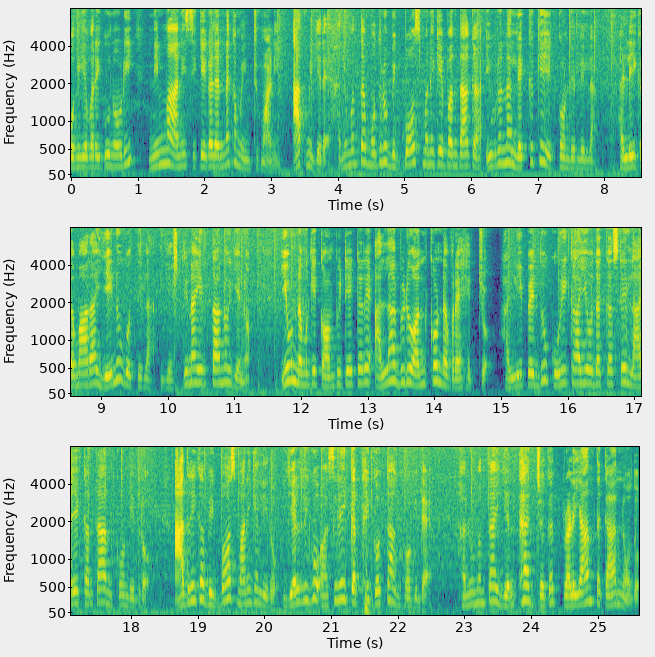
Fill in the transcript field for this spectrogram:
ಕೊನೆಯವರೆಗೂ ನೋಡಿ, ನಿಮ್ಮ ಅನಿಸಿಕೆಗಳನ್ನು ಕಮೆಂಟ್ ಮಾಡಿ. ಆತ್ಮಗೆರೆ ಹನುಮಂತ ಮೊದಲು ಬಿಗ್ ಬಾಸ್ ಮನೆಗೆ ಬಂದಾಗ ಇವರನ್ನ ಲೆಕ್ಕಕ್ಕೆ ಇಟ್ಕೊಂಡಿರಲಿಲ್ಲ. ಹಳ್ಳಿ ಗಮಾರ ಏನೂ ಗೊತ್ತಿಲ್ಲ. ಎಷ್ಟು ದಿನ ಇರ್ತಾನೋ ಏನೋ. ಇವ್ ನಮಗೆ ಕಾಂಪಿಟೇಟರೇ ಅಲ್ಲ ಬಿಡು ಅಂದ್ಕೊಂಡವ್ರೆ ಹೆಚ್ಚು. ಹಳ್ಳಿ ಪೆದ್ದು ಕುರಿ ಕಾಯೋದಕ್ಕಷ್ಟೇ ಲಾಯಕ್ ಅಂತ ಅಂದ್ಕೊಂಡಿದ್ರು. ಆದ್ರೀಗ ಬಿಗ್ ಬಾಸ್ ಮನೆಯಲ್ಲಿರೋ. ಎಲ್ರಿಗೂ ಅಸಲಿ ಕಥೆ ಗೊತ್ತಾಗಿ ಹೋಗಿದೆ. ಹನುಮಂತ ಎಂಥ ಜಗತ್ ಪ್ರಳಯಾಂತಕ ಅನ್ನೋದು.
